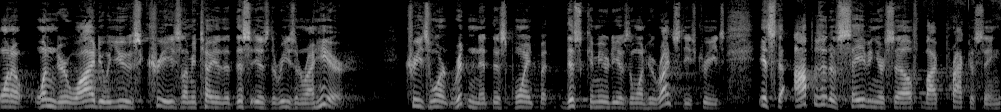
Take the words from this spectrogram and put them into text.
want to wonder why do we use creeds, let me tell you that this is the reason right here. Creeds weren't written at this point, but this community is the one who writes these creeds. It's the opposite of saving yourself by practicing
